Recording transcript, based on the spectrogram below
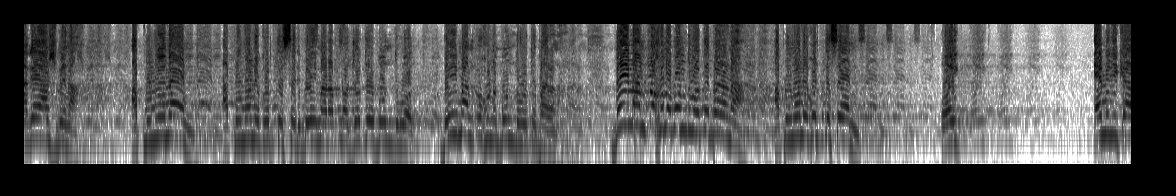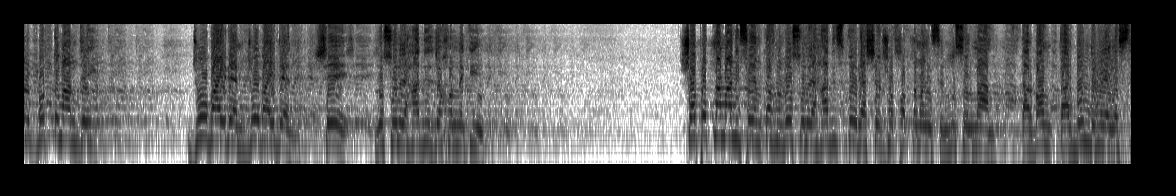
আগে আসবে না। আপনি মেন আপনি মনে করতেছেন, বেঈমান আপনার যতই বন্ধু হোক, বেঈমান কখনো বন্ধু হতে পারে না। বেঈমান কখনো বন্ধু হতে পারে না। আপনি মনে করতেছেন, ওই আমেরিকার বর্তমান যেই জো বাইডেন জো বাইডেন, সে রসুলের হাদিস যখন নাকি শপথনামা নিছেন, তখন রসুলের হাদিস পড়ে সে শপথনামা নিছেন, মুসলমান, তার তার বন্ধু হয়ে গেছে।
